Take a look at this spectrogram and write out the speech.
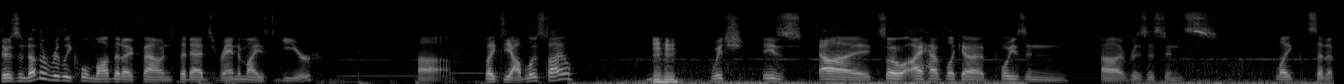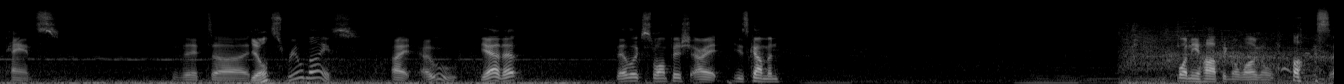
there's another really cool mod that I found that adds randomized gear. Uh like Diablo style, Mm-hmm. Which is uh so I have like a poison uh resistance like set of pants that uh Yeah. it's real nice. Alright, oh yeah that that looks swampish. Alright, he's coming. bunny hopping along a log so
